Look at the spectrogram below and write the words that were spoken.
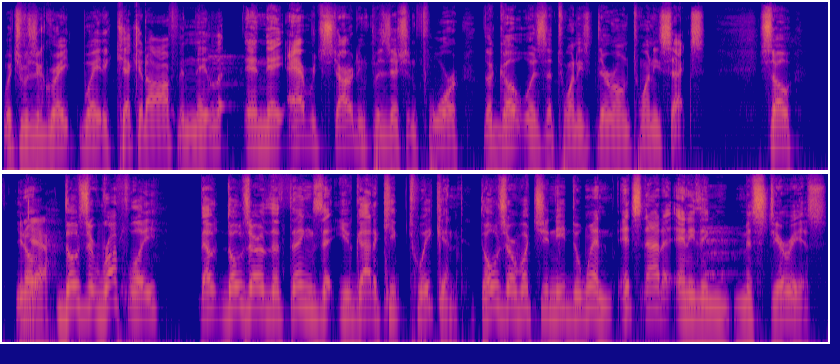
which was a great way to kick it off. And they and the average starting position for the goat was the twenty their own twenty six. So, you know, Yeah. those are roughly those are the things that you got to keep tweaking. Those are what you need to win. It's not anything mysterious.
